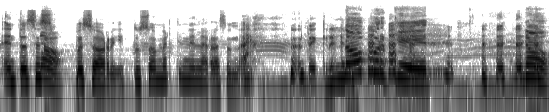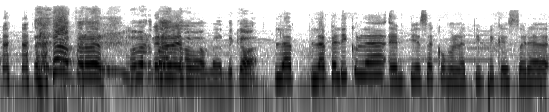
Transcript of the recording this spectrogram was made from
Entonces, No. pues sorry, tu Summer tiene la razón. no te creas. no porque, no. Pero a ver, a ver, Pero a ver. va, ¿de qué va? La, la película empieza como la típica historia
